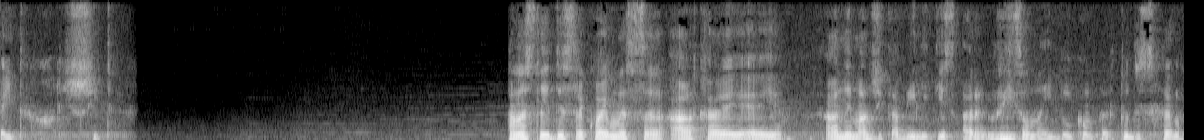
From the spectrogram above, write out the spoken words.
8. Holy shit. Honestly, these requirements, uh, aka any magic abilities, are reasonable compared to this hell.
